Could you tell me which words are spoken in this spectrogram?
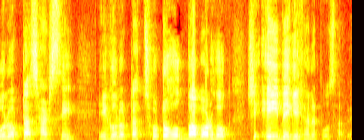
গোলকটা ছাড়ছি, এই গোলকটা ছোট হোক বা বড় হোক, সে এই বেগ এখানে পৌঁছাবে।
